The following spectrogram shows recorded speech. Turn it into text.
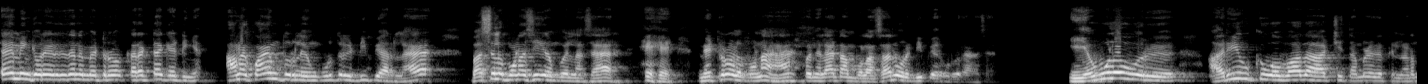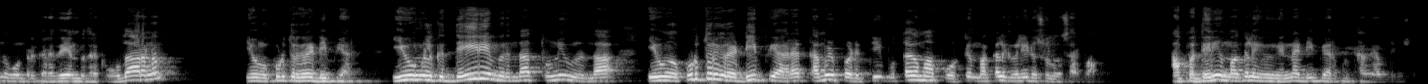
டைமிங் குறையிறதுக்கு தானே மெட்ரோ? கரெக்டாக கேட்டீங்க. ஆனால் கோயம்புத்தூரில் இவங்க கொடுத்துருக்க டிபிஆரில் பஸ்ஸில் போனால் சீக்கிரம் போயிடலாம் சார். மெட்ரோவில் போனால் கொஞ்சம் லேட்டாக போகலாம் சார் ஒரு டிபிஆர் கொடுக்குறாங்க சார். எவ்வளோ ஒரு அறிவுக்கு ஒவ்வாத ஆட்சி தமிழகத்தில் நடந்து கொண்டிருக்கிறது என்பதற்கு உதாரணம் இவங்க கொடுத்துருக்கிற டிபிஆர் இவங்களுக்கு தைரியம் இருந்தால் துணிவு இருந்தால் இவங்க கொடுத்துருக்கிற டிபிஆரை தமிழ்படுத்தி புத்தகமாக போட்டு மக்களுக்கு வெளியிட சொல்லுங்க சார் பாப்போம். அப்போ தெரியும் மக்களுக்கு இவங்க என்ன டிபிஆர் கொடுத்தாங்க அப்படின்னு சொல்லி.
